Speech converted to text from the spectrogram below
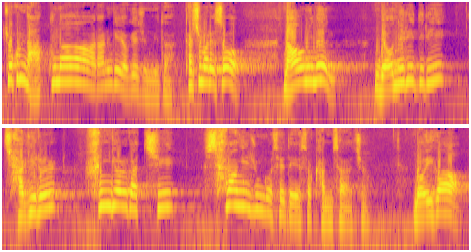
조금 낫구나라는 게 여겨집니다. 다시 말해서 나오미는 며느리들이 자기를 한결같이 사랑해 준 것에 대해서 감사하죠. 너희가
